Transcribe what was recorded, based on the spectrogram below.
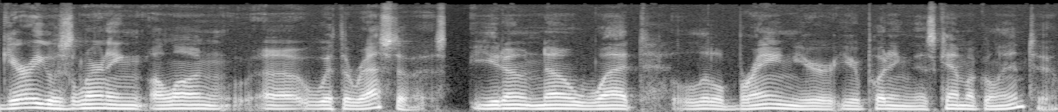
Gary was learning along uh, with the rest of us. You don't know what little brain you're you're putting this chemical into.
